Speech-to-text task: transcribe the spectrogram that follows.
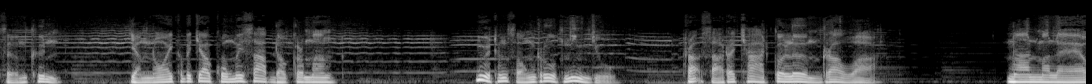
เสริมขึ้น อย่างน้อยข้าพเจ้าคงไม่ทราบดอกกระมัง เมื่อทั้งสองรูปนิ่งอยู่ พระสารชาติก็เริ่มเล่าว่า นานมาแล้ว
